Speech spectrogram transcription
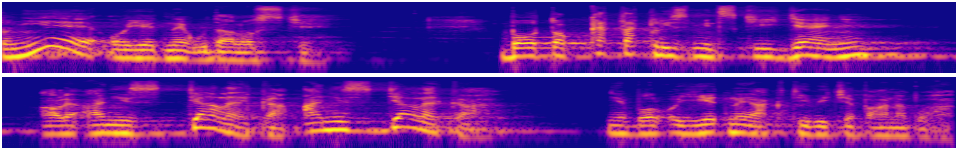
To nie je o jednej udalosti. Bol to kataklizmický deň, ale ani zďaleka, ani zďaleka nebol o jednej aktivite Pána Boha.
